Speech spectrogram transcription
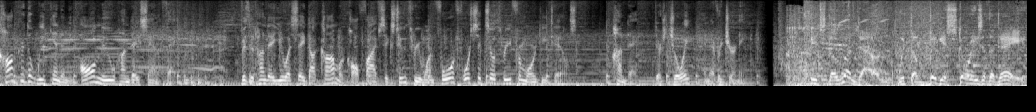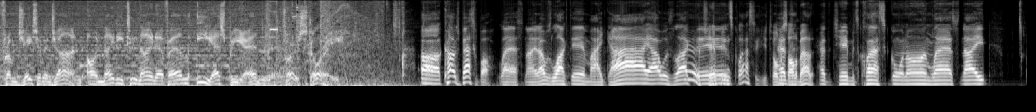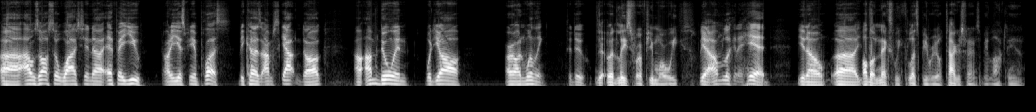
Conquer the weekend in the all new Hyundai Santa Fe. Visit HyundaiUSA.com or call 562 for more details. Hyundai, there's joy in every journey. It's the rundown with the biggest stories of the day from Jason and John on 92.9 FM ESPN. First story. Uh, college basketball last night. I was locked in. My guy, I was locked yeah, in. Champions Classic. You told Had us all the- about it. Had the Champions Classic going on last night. Uh, I was also watching uh, FAU on ESPN Plus because I'm scouting dog. I- I'm doing what y'all are unwilling to do. At least for a few more weeks. Yeah, I'm looking ahead. You know, uh, Although next week, let's be real, Tigers fans will be locked in.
